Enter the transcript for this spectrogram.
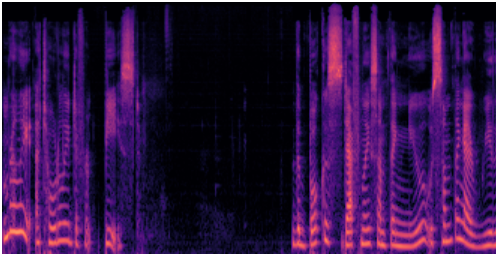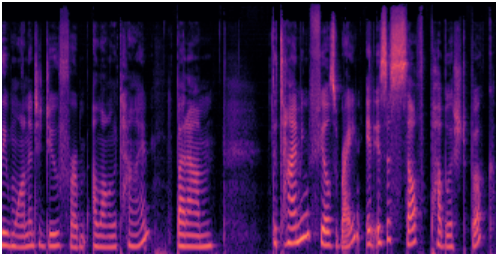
really a totally different beast the book was definitely something new. It was something I really wanted to do for a long time, but um the timing feels right. It is a self-published book,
